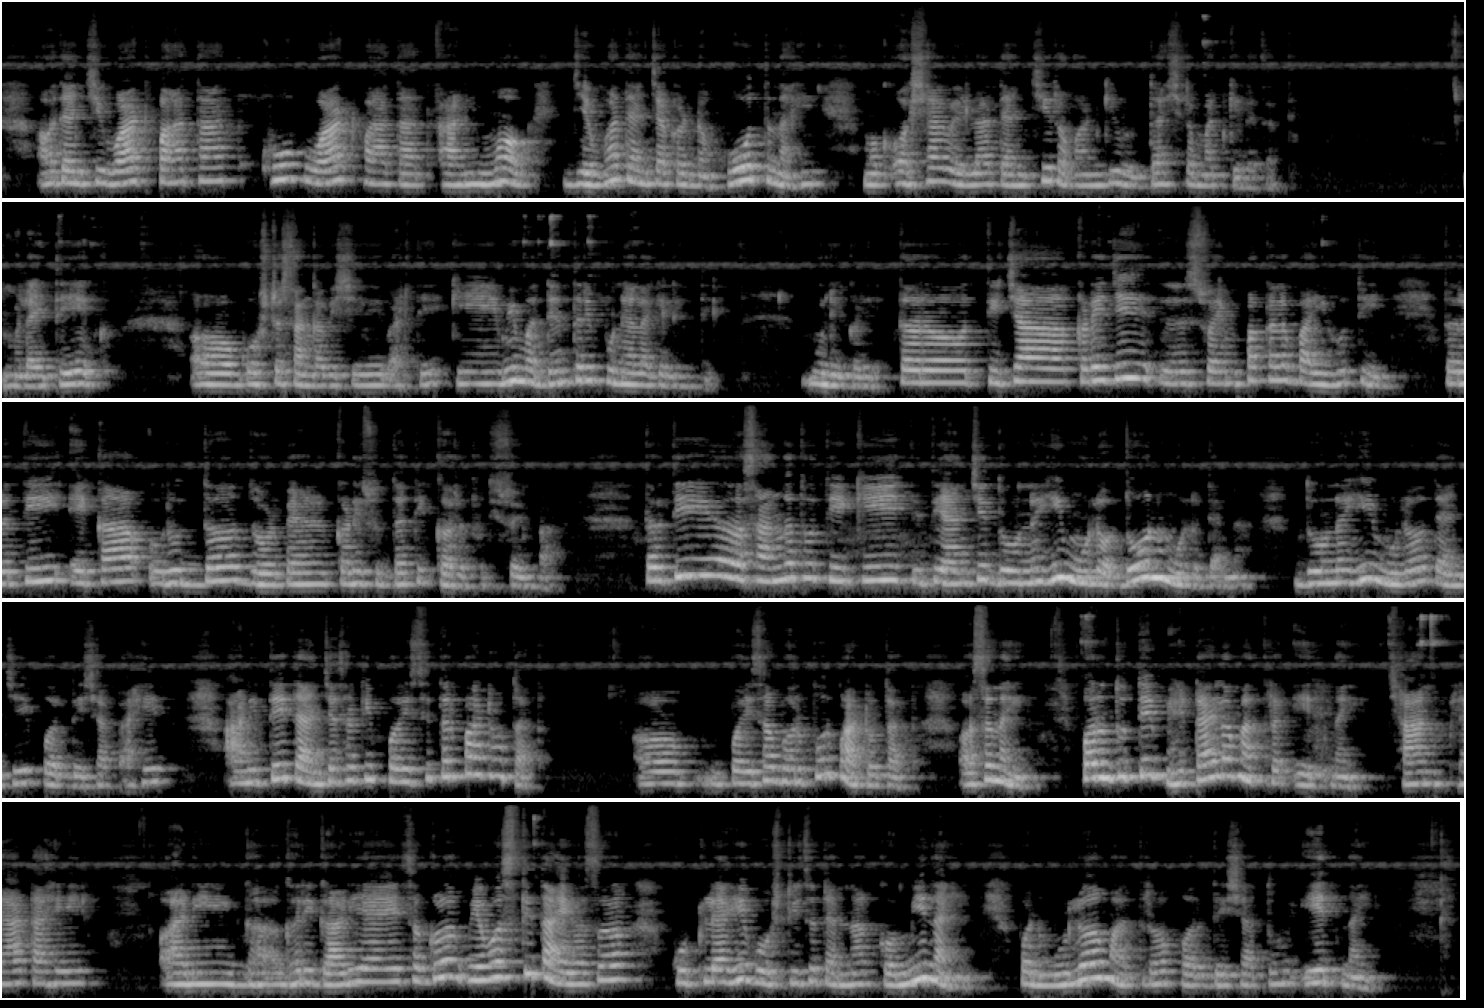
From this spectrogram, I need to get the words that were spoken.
त्यांची वाट पाहतात खूप वाट पाहतात आणि मग जेव्हा त्यांच्याकडनं होत नाही मग अशा वेळेला त्यांची रवानगी वृद्धाश्रमात केल्या जाते. मला इथे एक गोष्ट सांगावीशी वाटते की मी मध्यंतरी पुण्याला गेली होती. मुलीकडे. तर तिच्याकडे जी स्वयंपाकाला बाई होती तर ती एका वृद्ध जोडप्याकडे सुद्धा ती करत होती स्वयंपाक. तर ती सांगत होती की त्यांची दोनही मुलं दोन मुलं त्यांना दोनही मुलं त्यांचे परदेशात आहेत आणि ते त्यांच्यासाठी पैसे तर पाठवतात. पैसा भरपूर पाठवतात असं नाही. परंतु ते भेटायला मात्र येत नाही. छान फ्लॅट आहे. आणि घा घरी गाडी आहे सगळं व्यवस्थित आहे. असं कुठल्याही गोष्टीचं त्यांना कमी नाही. पण मुलं मात्र परदेशातून येत नाही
